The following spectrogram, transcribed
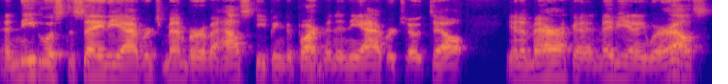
And needless to say, the average member of a housekeeping department in the average hotel in America and maybe anywhere else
